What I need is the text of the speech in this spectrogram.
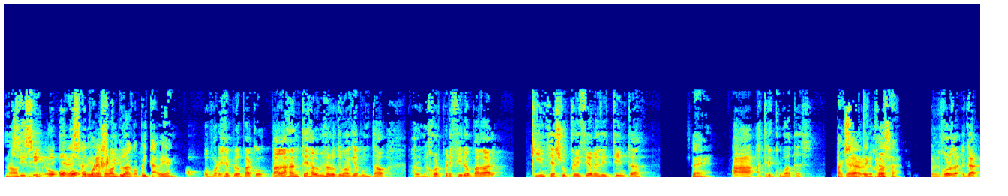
¿no? Sí, sí, o- o- o por ejemplo- una copita, bien. O, o, por ejemplo, Paco, pagas antes, a lo mejor lo tengo aquí apuntado. A lo mejor prefiero pagar 15 suscripciones distintas Sí, a, a tres cubatas. para sea, quedarte en casa. A lo mejor, ga-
